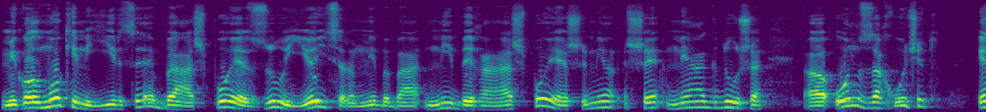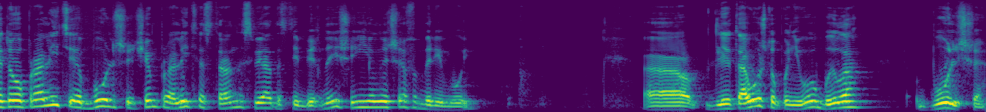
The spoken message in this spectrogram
Микол Моким Йирце Башпоя Зу Йойцер Мибегаашпоя Шемиагдуша. Он захочет этого пролития больше, чем пролитие страны святости Бехдейши и Елышефа Беребой. Для того, чтобы у него было больше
